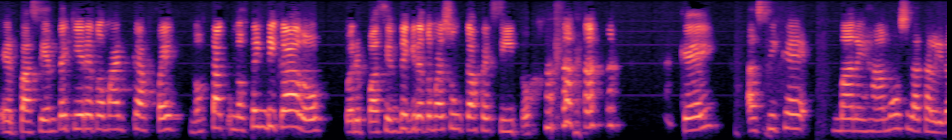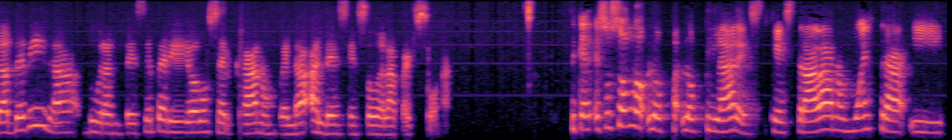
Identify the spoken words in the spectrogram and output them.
El paciente quiere tomar café. No está, no está indicado, pero el paciente quiere tomarse un cafecito. ¿Ok? Así que manejamos la calidad de vida durante ese periodo cercano, ¿verdad? Al deceso de la persona. Así que esos son los, los, pilares que Estrada nos muestra y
